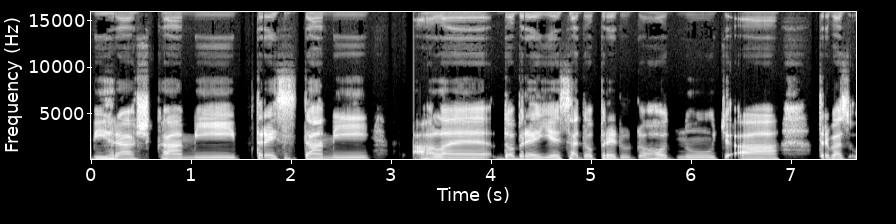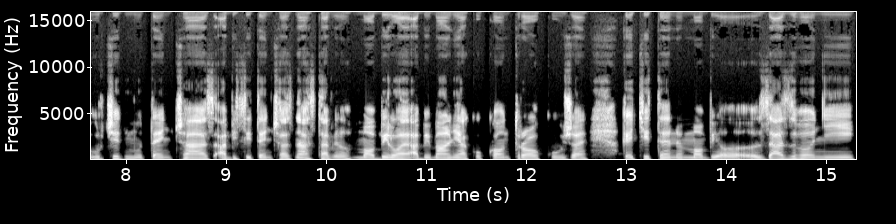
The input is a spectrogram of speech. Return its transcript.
vyhrážkami, trestami, ale dobre je sa dopredu dohodnúť a treba zurčiť mu ten čas, aby si ten čas nastavil v mobile, aby mal nejakú kontrolku, že keď ti ten mobil zazvoní,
